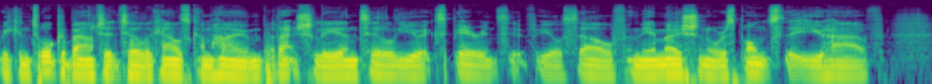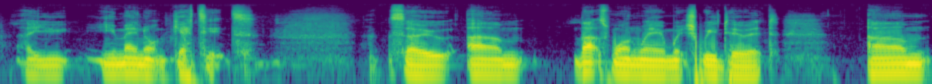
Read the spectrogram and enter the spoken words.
We can talk about it till the cows come home, but actually, until you experience it for yourself and the emotional response that you have, uh, you, you may not get it. So, um, that's one way in which we do it. Um,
